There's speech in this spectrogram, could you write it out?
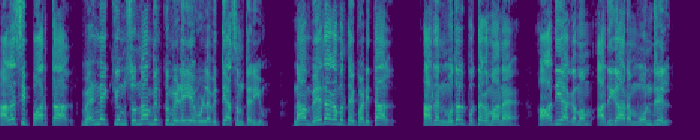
அலசி பார்த்தால் வெண்ணெய்க்கும் சுண்ணாம்பிற்கும் இடையே உள்ள வித்தியாசம் தெரியும். நாம் வேதாகமத்தை படித்தால் அதன் முதல் புத்தகமான ஆதியாகமம் அதிகாரம் ஒன்றில்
